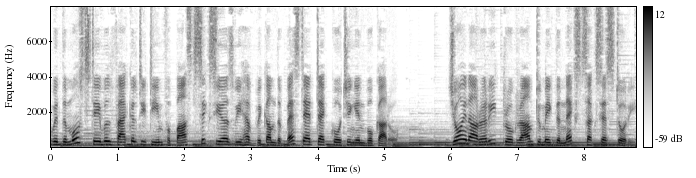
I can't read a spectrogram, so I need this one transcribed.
With the most stable faculty team for past 6 years we have become the best EdTech coaching in Bokaro. Join our ELITE program to make the next success story.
